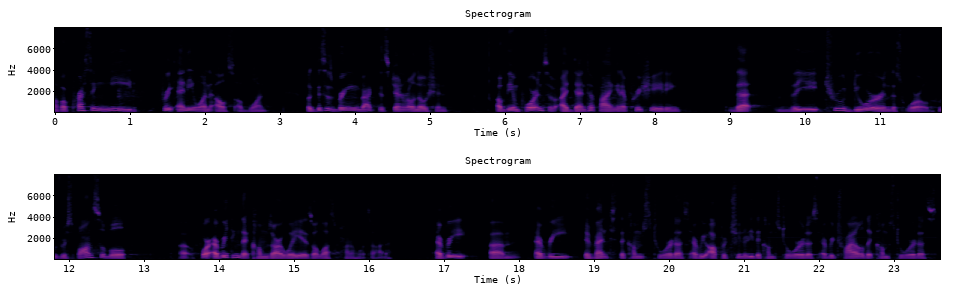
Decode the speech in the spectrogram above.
of a pressing need free anyone else of one? Look, this is bringing back this general notion of the importance of identifying and appreciating that the true doer in this world, who's responsible uh, for everything that comes our way is Allah subhanahu wa ta'ala. Every, um, every event that comes toward us, every opportunity that comes toward us, every trial that comes toward us,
